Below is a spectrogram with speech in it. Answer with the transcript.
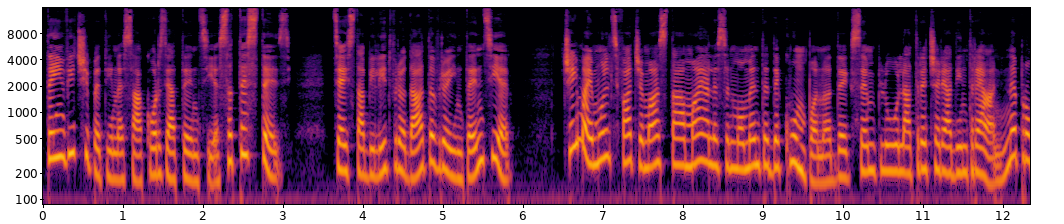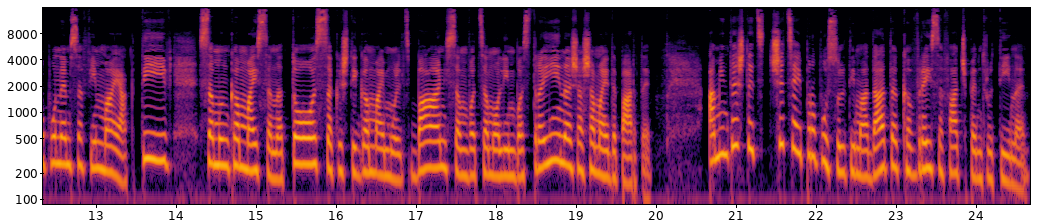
Te invit și pe tine să acorzi atenție, să testezi. Ți-ai stabilit vreodată vreo intenție? Cei mai mulți facem asta mai ales în momente de cumpănă, de exemplu la trecerea dintre ani. Ne propunem să fim mai activi, să mâncăm mai sănătos, să câștigăm mai mulți bani, să învățăm o limbă străină și așa mai departe. Amintește-ți ce ți-ai propus ultima dată că vrei să faci pentru tine.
